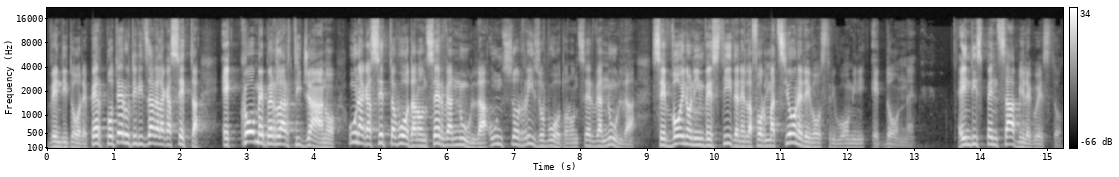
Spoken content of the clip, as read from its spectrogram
venditore per poter utilizzare la cassetta. E come per l'artigiano, una cassetta vuota non serve a nulla, un sorriso vuoto non serve a nulla se voi non investite nella formazione dei vostri uomini e donne. È indispensabile questo.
